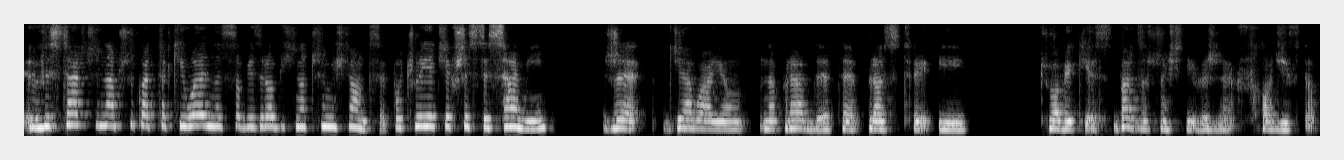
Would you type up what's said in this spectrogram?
Wystarczy na przykład taki wellness sobie zrobić na trzy miesiące. Poczujecie wszyscy sami, że działają naprawdę te plastry i człowiek jest bardzo szczęśliwy, że wchodzi w to.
